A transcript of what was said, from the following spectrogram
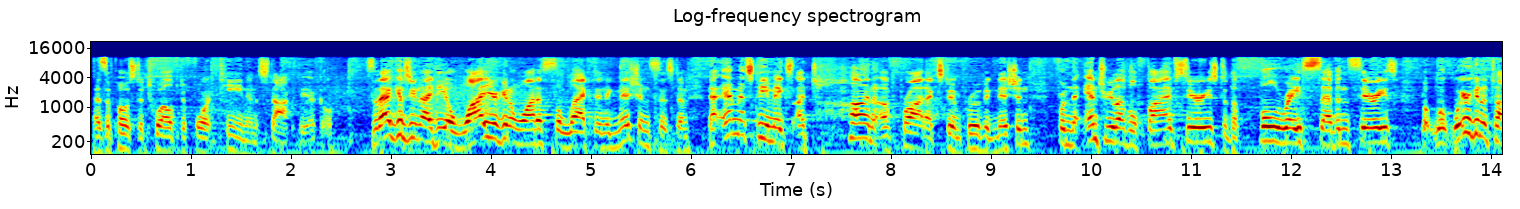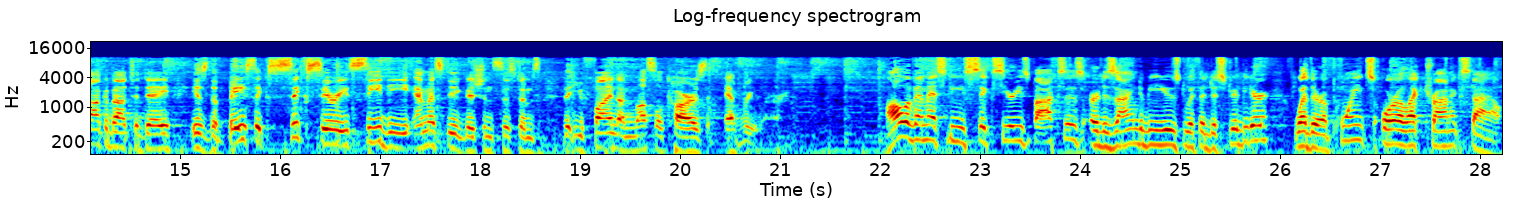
as opposed to 12 to 14 in a stock vehicle. So that gives you an idea why you're going to want to select an ignition system. Now, MSD makes a ton of products to improve ignition, from the entry-level 5 series to the full race 7 series. But what we're going to talk about today is the basic 6 series CD MSD ignition systems that you find on muscle cars everywhere. All of MSD's 6 Series boxes are designed to be used with a distributor, whether a points or electronic style.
